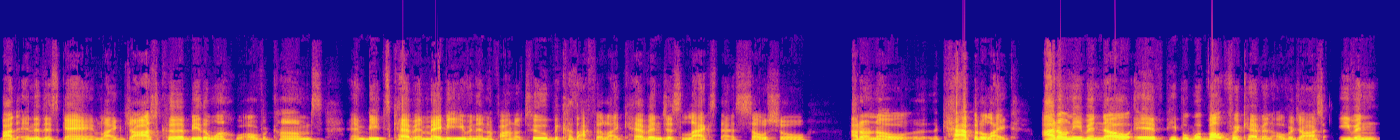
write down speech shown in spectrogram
by the end of this game. Like Josh could be the one who overcomes and beats Kevin, maybe even in the final two, because I feel like Kevin just lacks that social. I don't know the capital. Like I don't even know if people would vote for Kevin over Josh, even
